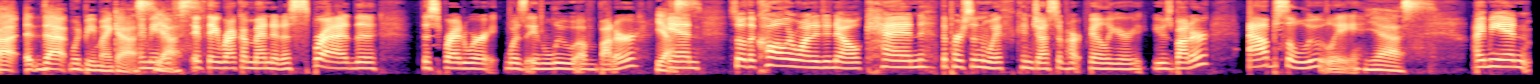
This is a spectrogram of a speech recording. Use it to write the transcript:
Uh, that would be my guess. I mean, yes. if, if they recommended a spread, the the spread where was in lieu of butter. Yes. And so the caller wanted to know, can the person with congestive heart failure use butter? Absolutely. yes. I mean,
